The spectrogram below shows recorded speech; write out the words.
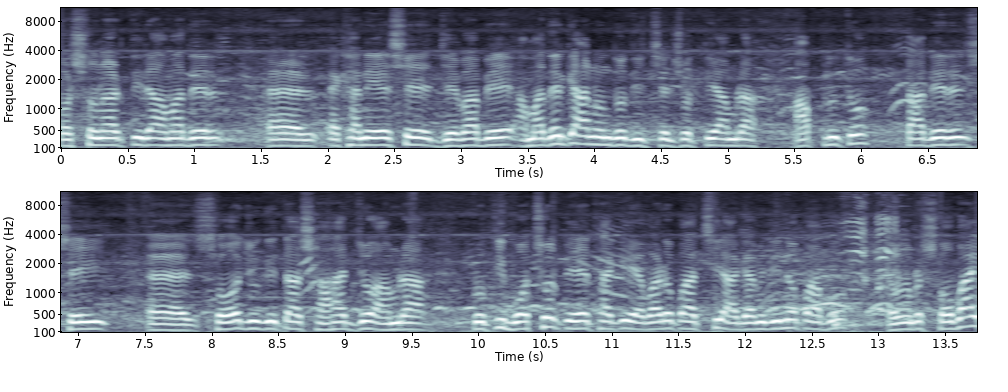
দর্শনার্থীরা আমাদের এখানে এসে যেভাবে আমাদেরকে আনন্দ দিচ্ছেন সত্যি আমরা আপ্লুত। তাদের সেই সহযোগিতা সাহায্য আমরা প্রতি বছর পেয়ে থাকি, এবারও পাচ্ছি, আগামী দিনও পাবো। এবং আমরা সবাই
